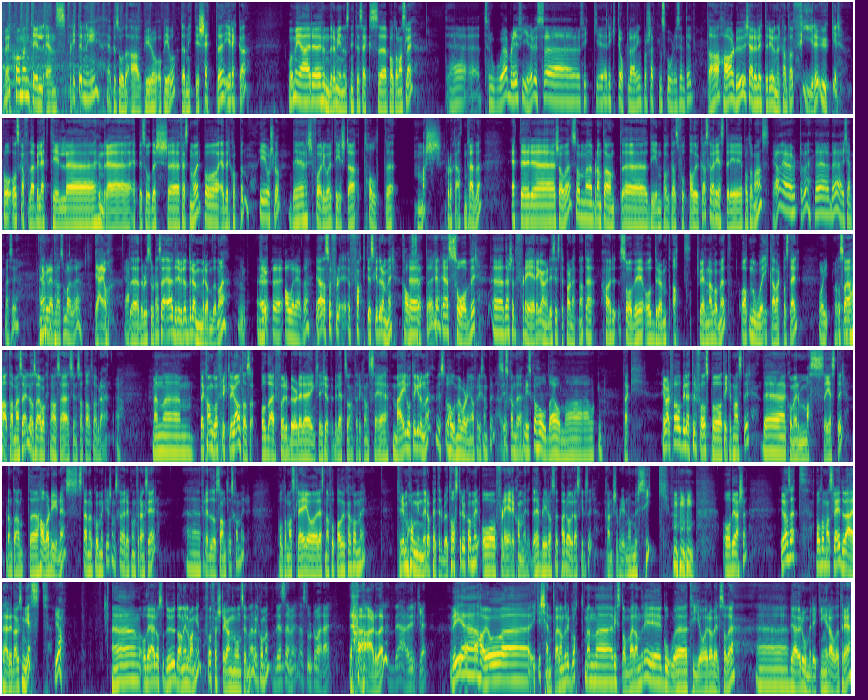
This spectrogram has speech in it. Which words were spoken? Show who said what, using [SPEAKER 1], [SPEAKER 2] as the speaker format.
[SPEAKER 1] Velkommen til en splitter ny episode av Pyro og Pivo, den 96. i rekka. Hvor mye er eh, 100 minus 96, eh, Pål Thomas Lee?
[SPEAKER 2] Det tror jeg blir fire, hvis jeg fikk riktig opplæring på Skjetten skole i sin tid.
[SPEAKER 1] Da har du, kjære lytter, i underkant av fire uker på å skaffe deg billett til eh, 100-episoders-festen vår på Edderkoppen i Oslo. Det foregår tirsdag 12. mars klokka 18.30. Etter eh, showet, som bl.a. Uh, din podkast Fotballuka skal være gjester i, Pål Thomas.
[SPEAKER 2] Ja, jeg hørte det. Det, det er kjempemessig. Jeg gleder meg som bare det.
[SPEAKER 1] Jeg òg.
[SPEAKER 2] Ja.
[SPEAKER 1] Det, det blir stort. Altså. Jeg driver og drømmer om det nå, jeg.
[SPEAKER 2] Eh, allerede?
[SPEAKER 1] Ja, altså faktiske drømmer.
[SPEAKER 2] Kaldsvette,
[SPEAKER 1] Eh,
[SPEAKER 2] eller?
[SPEAKER 1] Jeg, jeg sover. Eh, Det har skjedd flere ganger de siste par nettene at jeg har sovet og drømt at kvelden har kommet, og at noe ikke har vært på stell.
[SPEAKER 2] Oi, oi,
[SPEAKER 1] Og så har jeg
[SPEAKER 2] oi.
[SPEAKER 1] hata meg selv, og så har jeg våkna og så har jeg syntes at alt var bra igjen.
[SPEAKER 2] Ja.
[SPEAKER 1] Men eh, det kan gå fryktelig galt, altså. Og derfor bør dere egentlig kjøpe billett, sånn at dere kan se meg gå til grunne, hvis du holder med Vålerenga f.eks.
[SPEAKER 2] vi,
[SPEAKER 1] kan det
[SPEAKER 2] skal, vi skal holde deg i hånda, Morten.
[SPEAKER 1] Takk. I hvert fall billetter fås på Ticketmaster. Det kommer masse gjester, bl.a. Halvard Dyrnes, standup-komiker, som skal være konferansier. Uh, Freddy Dos Santos kommer. Paul Thomas Clay og resten av fotballuka kommer. Trym Hogner og Petter Bø Tosterud kommer, og flere kommer. Det blir også et par overraskelser. Kanskje blir det noe musikk, og diverse. Uansett, Paul Thomas Clay, du er her i dag som gjest.
[SPEAKER 2] Ja.
[SPEAKER 1] Uh, og det er også du, Daniel Wangen, for første gang noensinne. Velkommen.
[SPEAKER 3] Det stemmer. Det er stort å være her.
[SPEAKER 1] Ja, Er det det, eller?
[SPEAKER 3] Det er det virkelig.
[SPEAKER 1] Vi eh, har jo uh, ikke kjent hverandre godt, men uh, visst om hverandre i gode ti år og vel så det. Uh, vi er jo romerikinger alle tre.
